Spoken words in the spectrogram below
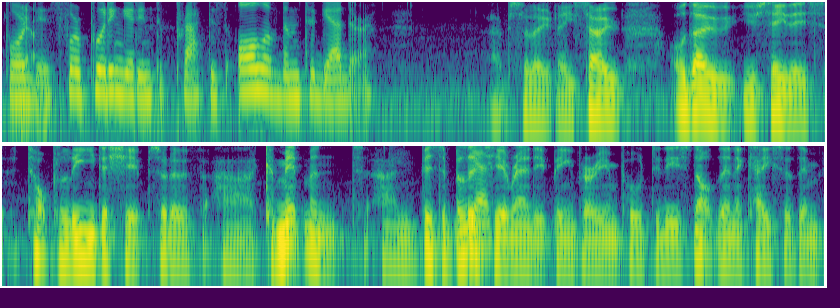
for Yeah. this, for putting it into practice, all of them together. Absolutely. So, although you see this top leadership sort of uh, commitment and visibility Yes. around it being very important, it's not then a case of them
